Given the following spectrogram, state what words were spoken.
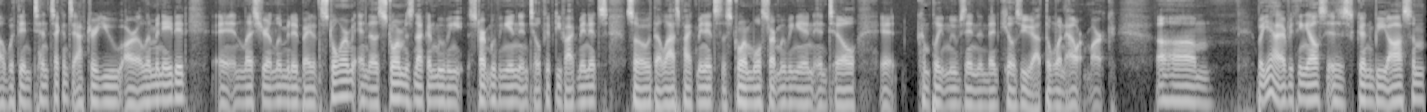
uh, within 10 seconds after you are eliminated unless you're eliminated by the storm and the storm is not going to moving start moving in until 55 minutes. So the last five minutes the storm will start moving in until it complete moves in and then kills you at the one hour mark. Um, but yeah everything else is going to be awesome.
